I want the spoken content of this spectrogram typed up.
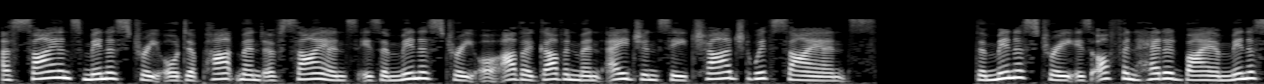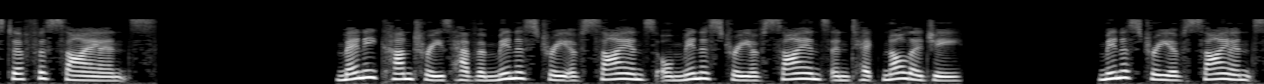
A science ministry or department of science is a ministry or other government agency charged with science. The ministry is often headed by a Minister for Science. Many countries have a Ministry of Science or Ministry of Science and Technology. Ministry of Science,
